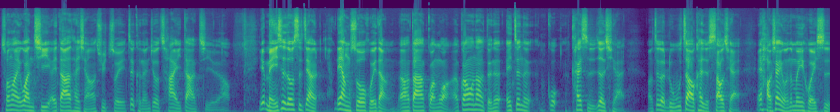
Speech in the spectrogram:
冲到一万七，哎，大家才想要去追，这可能就差一大截了哈，因为每一次都是这样，量缩回档，然后大家观望，啊，观望到等着，哎，真的过开始热起来。啊，这个炉灶开始烧起来，哎，好像有那么一回事。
